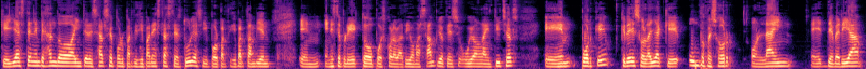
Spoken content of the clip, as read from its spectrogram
que ya estén empezando a interesarse por participar en estas tertulias y por participar también en, en este proyecto pues colaborativo más amplio que es We Online Teachers, eh, ¿por qué crees, Olaya, que un profesor online eh, debería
